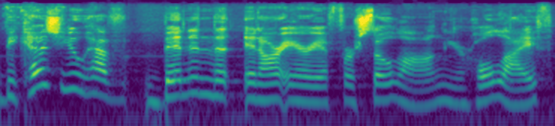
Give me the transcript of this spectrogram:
Because you have been in the in our area for so long, your whole life,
